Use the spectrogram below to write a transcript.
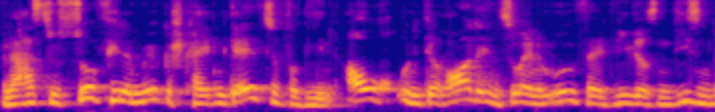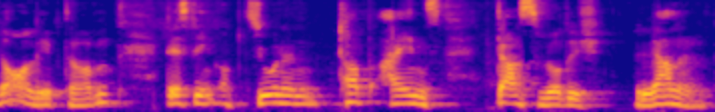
Und da hast du so viele Möglichkeiten, Geld zu verdienen, auch und gerade in so einem Umfeld, wie wir es in diesem Jahr erlebt haben. Deswegen Optionen Top 1, das würde ich lernen.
